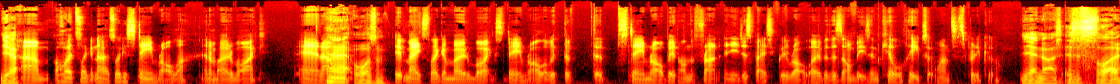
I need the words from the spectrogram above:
Yeah. Um, oh, it's like no, it's like a steamroller and a motorbike, and um, awesome. it makes like a motorbike steamroller with the the steamroll bit on the front, and you just basically roll over the zombies and kill heaps at once. It's pretty cool. Yeah, nice. Is it slow?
